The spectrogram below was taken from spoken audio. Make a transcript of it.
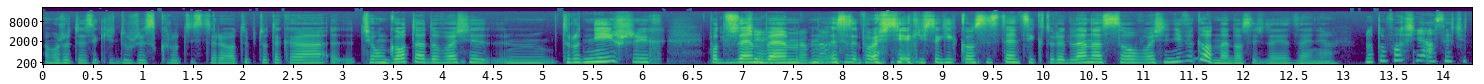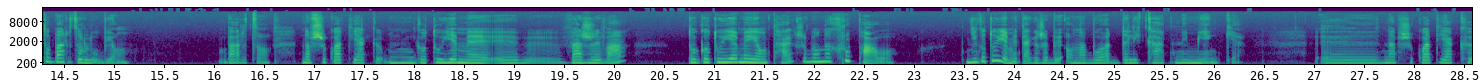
a może to jest jakiś duży skrót i stereotyp, to taka y, ciągota do właśnie mm, trudniejszych pod zębem właśnie jakichś takich konsystencji, które dla nas są właśnie niewygodne dosyć do jedzenia. No to właśnie Azjaci to bardzo lubią. Bardzo. Na przykład jak mm, gotujemy y, warzywa, to gotujemy ją tak, żeby ona chrupało. Nie gotujemy tak, żeby ona była delikatne, miękkie. Y, na przykład jak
